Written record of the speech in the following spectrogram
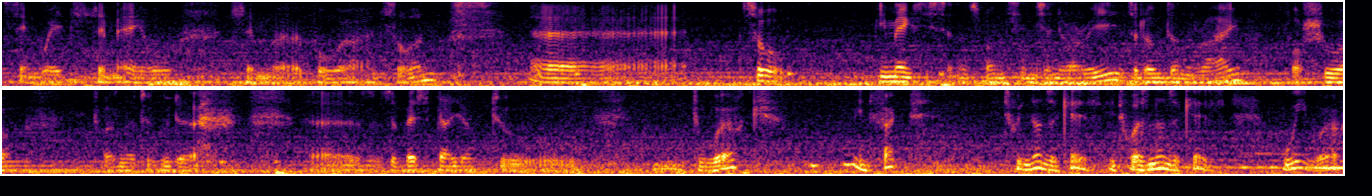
same weight, same aero, same uh, power, and so on. Uh, so we make this announcement in January. The lockdown arrived. For sure, it was not a good, uh, uh the best period to to work. In fact, it was not the case. It was not the case. We work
